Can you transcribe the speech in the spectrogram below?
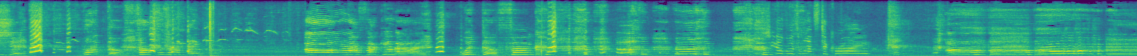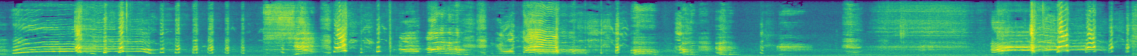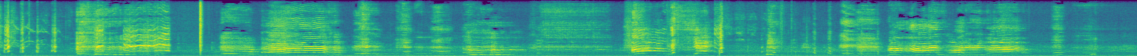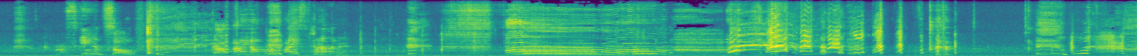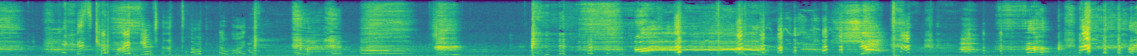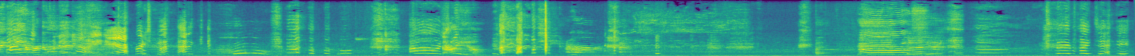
shit. what the fuck was I thinking? Oh my fucking god. What the fuck? skin soft. God damn, my face burning. like Bye bye, Jake.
